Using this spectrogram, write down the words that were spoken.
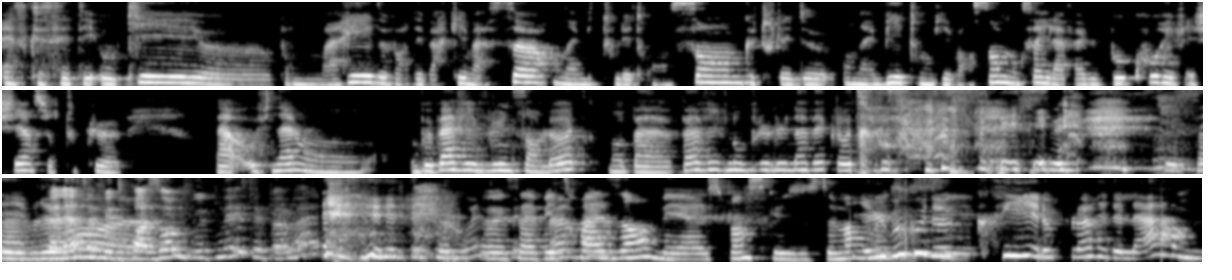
Est-ce que c'était ok euh, pour mon mari de voir débarquer ma sœur, qu'on habite tous les trois ensemble, que tous les deux on habite, on vit ensemble? Donc ça, il a fallu beaucoup réfléchir, surtout que bah, au final, on, on peut pas vivre l'une sans l'autre, on peut pas vivre non plus l'une avec l'autre. c'est ça. Vraiment, bah là, ça fait trois ans que vous tenez, c'est pas mal. ouais, ça fait trois ans, mais euh, je pense que justement... Il y a eu beaucoup de cris et de pleurs et de larmes.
